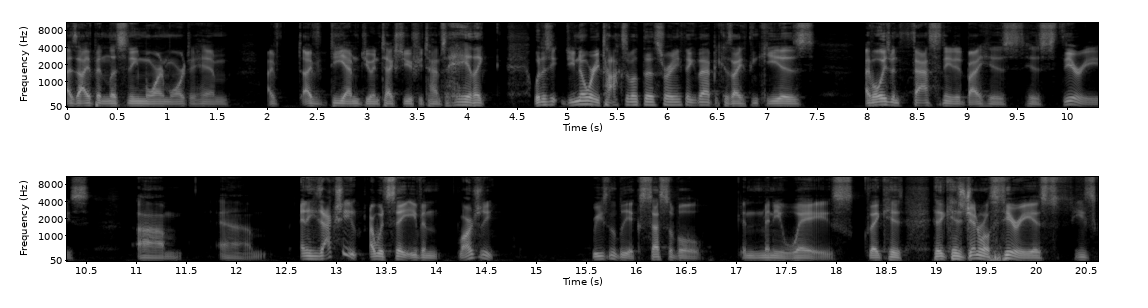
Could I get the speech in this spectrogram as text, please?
as I've been listening more and more to him. I've I've DM'd you and texted you a few times. Hey, like, what is he? Do you know where he talks about this or anything like that? Because I think he is. I've always been fascinated by his his theories, um, um, and he's actually I would say even largely reasonably accessible in many ways. Like his like his general theory is he's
